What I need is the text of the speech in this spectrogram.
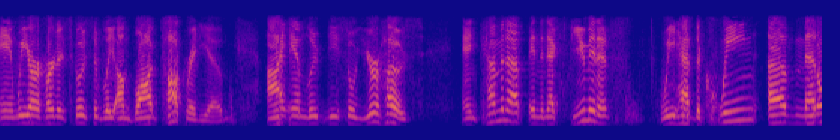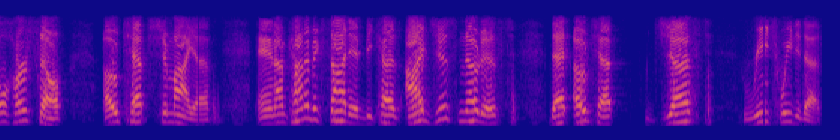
and we are heard exclusively on Blog Talk Radio. I am Luke Diesel, your host, and coming up in the next few minutes, we have the Queen of Metal herself, Otep Shamaya, and I'm kind of excited because I just noticed that Otep just retweeted us.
